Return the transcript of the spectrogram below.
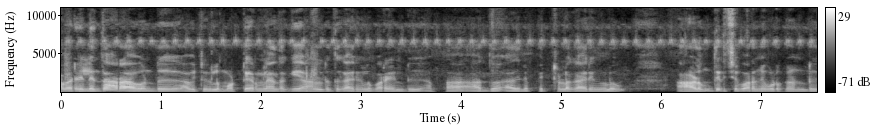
അവരിലും താറാവുണ്ട്. അവറ്റുകൾ മുട്ടയിടണില്ല എന്നൊക്കെ ഇയാളുടെ അടുത്ത് കാര്യങ്ങൾ പറയുന്നുണ്ട്. അപ്പം അത് അതിനെപ്പറ്റിയുള്ള കാര്യങ്ങളും ആളും തിരിച്ച് പറഞ്ഞു കൊടുക്കുന്നുണ്ട്.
